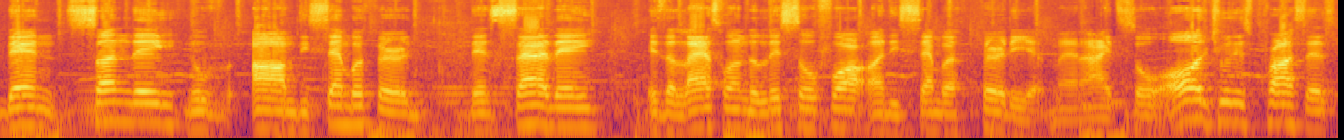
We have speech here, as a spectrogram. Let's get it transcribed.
Then Sunday, um, December 3rd. Then Saturday is the last one on the list so far on December 30th, man. All right. So all through this process,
